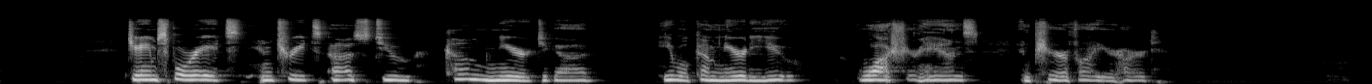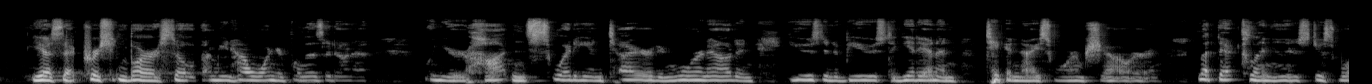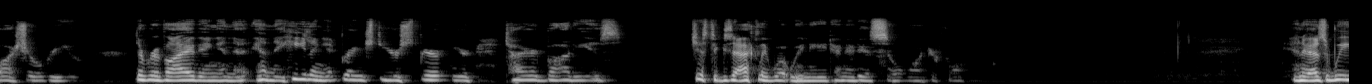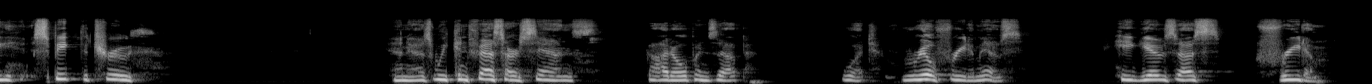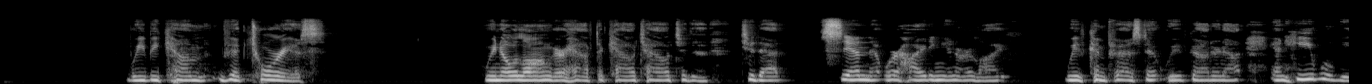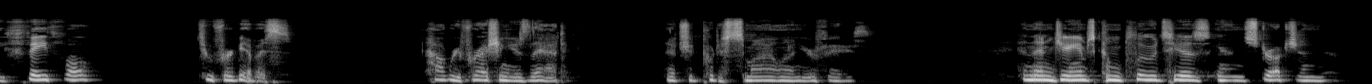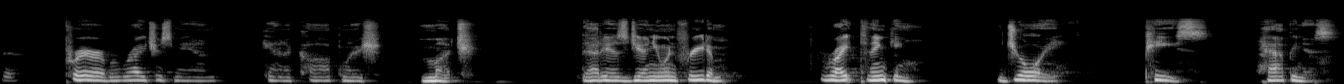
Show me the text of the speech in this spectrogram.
James 4 8 entreats us to come near to God. He will come near to you wash your hands, and purify your heart. Yes, that Christian bar of soap. I mean, how wonderful is it on a when you're hot and sweaty and tired and worn out and used and abused to get in and take a nice warm shower and let that cleanliness just wash over you. The reviving and the and the healing it brings to your spirit and your tired body is just exactly what we need, and it is so wonderful. And as we speak the truth, and as we confess our sins, God opens up what real freedom is. He gives us freedom. We become victorious. We no longer have to kowtow to the to that sin that we're hiding in our life. We've confessed it, we've got it out, and He will be faithful to forgive us. How refreshing is that? That should put a smile on your face. And then James concludes his instruction that the prayer of a righteous man can accomplish much. That is genuine freedom, right thinking, joy, peace, happiness.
